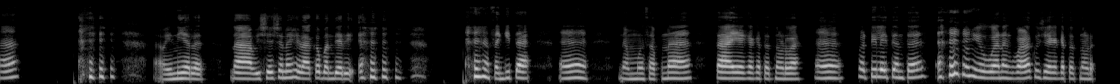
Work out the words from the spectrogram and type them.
ಹಾಂ? ವೈನಿಯರ, ನಾ ವಿಶೇಷನ ಹೇಳಾಕ ಬಂದೆ ರೀ. ಸಂಗೀತ, ಹಾಂ? ನಮ್ಮ ಸಪ್ನ ತಾಯಿ ಆಗಾಕತ್ತತ್ ನೋಡುವ? ಹಾಂ? ಹೊಟ್ಟಿಲೈತಂತ ಇವ್ವ ನಂಗೆ ಭಾಳ ಖುಷಿ ಆಗಕತ್ತತ್ ನೋಡು.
